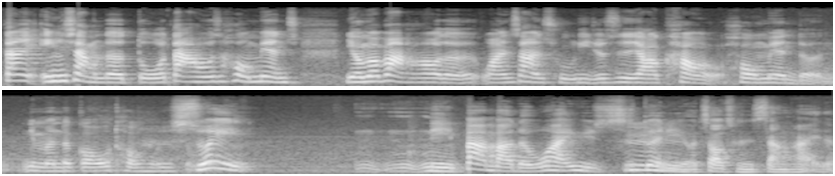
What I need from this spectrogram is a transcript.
但影响的多大，或是后面有没有办法好好的完善处理，就是要靠后面的你们的沟通或者。所以，你爸爸的外遇是对你有造成伤害的。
